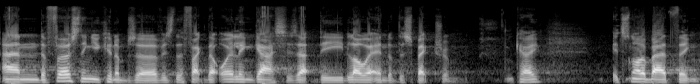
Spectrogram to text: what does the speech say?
And the first thing you can observe is the fact that oil and gas is at the lower end of the spectrum. Okay? It's not a bad thing.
